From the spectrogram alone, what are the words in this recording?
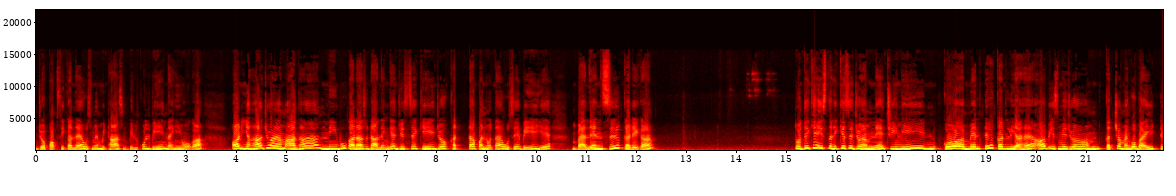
जो पॉप्सिकल है, उसमें मिठास बिल्कुल भी नहीं होगा। और यहाँ जो है हम आधा नींबू का रस डालेंगे, जिससे कि जो खट्टापन होता है, उसे भी ये बैलेंस करेगा। तो देखिए, इस तरीके से जो हमने चीनी को मेल्ट कर लिया है। अब इसमें जो हम कच्चा मैंगो बाइट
